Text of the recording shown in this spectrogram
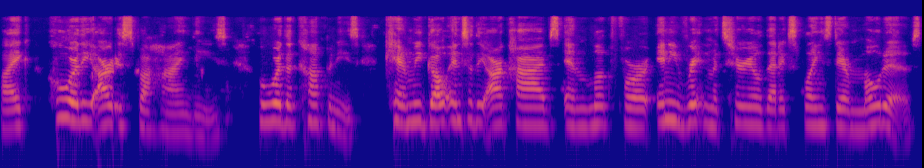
like who are the artists behind these who are the companies can we go into the archives and look for any written material that explains their motives?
